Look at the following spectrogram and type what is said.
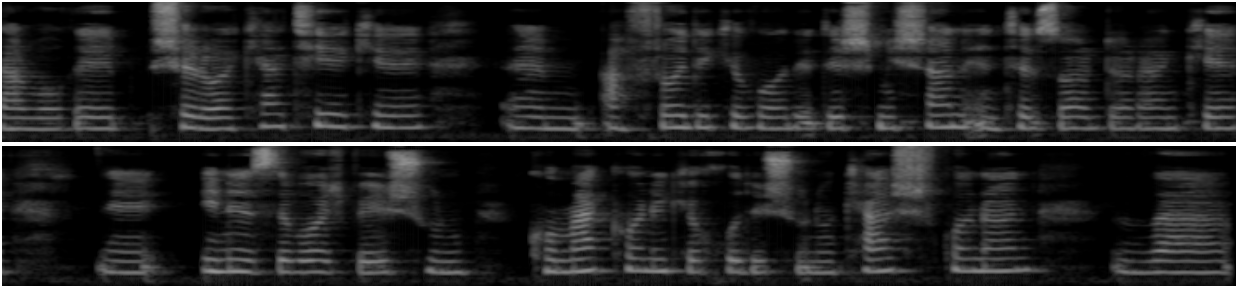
در واقع شراکتیه که افرادی که واردش میشن انتظار دارن که این ازدواج بهشون کمک کنه که خودشونو کشف کنن و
